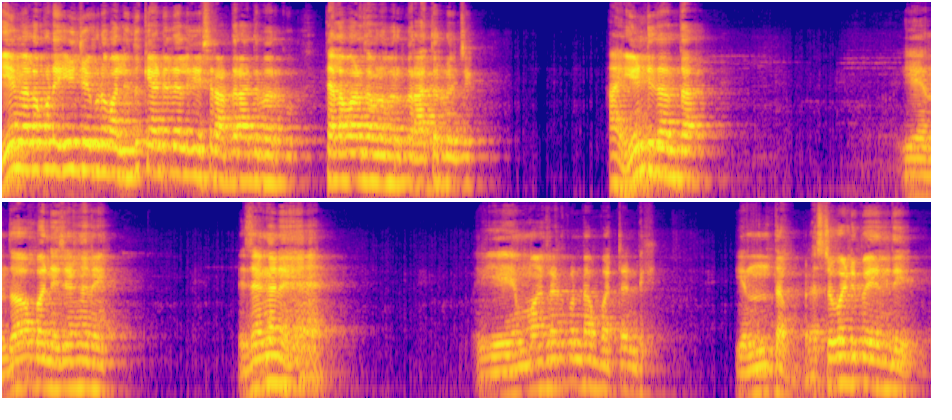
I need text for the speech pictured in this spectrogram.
ఏం వెళ్ళకుండా ఏం చేయకుండా వాళ్ళు ఎందుకు క్యాండిల్ చేశారు అర్ధరాత్రి వరకు తెల్లవారుజామున వరకు రాత్రి నుంచి? ఏంటిదంతా? ఏందో అబ్బా నిజంగానే. నిజంగానే? ఏం మాట్లాడుకుంటాం బట్టండి ఎంత భ్రష్టపడిపోయింది.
